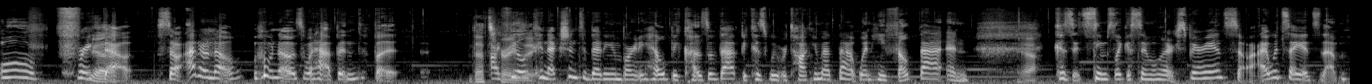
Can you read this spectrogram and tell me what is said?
oh freaked Yeah. out. So i don't know. Who knows what happened but That's i crazy. feel a connection to betty and barney hill because of that because we were talking about that when he felt that and yeah. because it seems like a similar experience so i would say it's them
